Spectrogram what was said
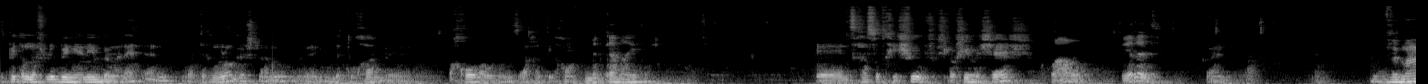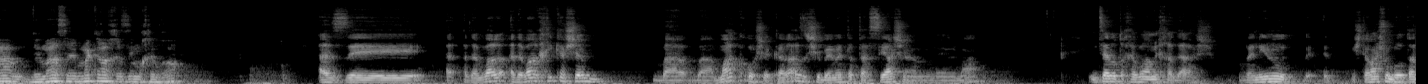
ופתאום נפלו בניינים במנהטן, והטכנולוגיה שלנו בטוחה בחורה ובמזרח התיכון. בן כמה היית? אה, אני צריך לעשות חישוב, 36? וואו, ילד. כן. ומה, ומה עשה- מה קרה אחרי זה עם החברה? אז uh, הדבר, הדבר הכי קשה במקרו שקרה זה שבאמת התעשייה שלנו נעלמה. המצאנו את החברה מחדש, בנינו, השתמשנו באותה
